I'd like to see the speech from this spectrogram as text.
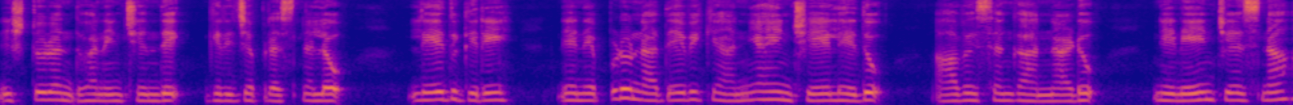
నిష్ఠురం ధ్వనించింది గిరిజ ప్రశ్నలో. లేదు గిరి నేనెప్పుడూ నా దేవికి అన్యాయం చేయలేదు ఆవేశంగా అన్నాడు. నేనేం చేసినా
